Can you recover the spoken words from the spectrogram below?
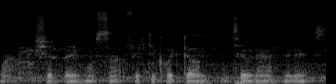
Well, it should be. What's that? 50 quid gone, two and a half minutes.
